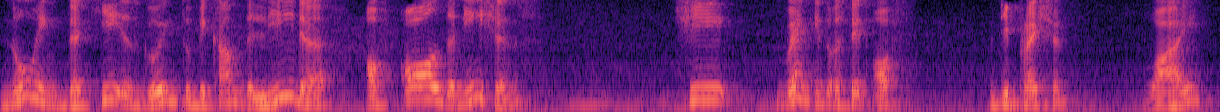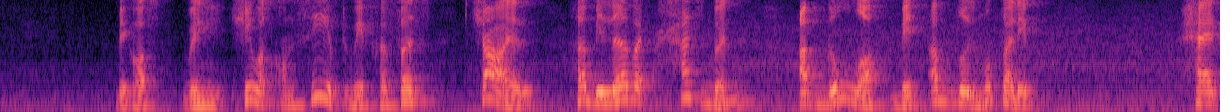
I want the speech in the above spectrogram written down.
knowing that he is going to become the leader of all the nations, she went into a state of depression. Why? Because when she was conceived with her first child, her beloved husband, Abdullah bin Abdul Muttalib, had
